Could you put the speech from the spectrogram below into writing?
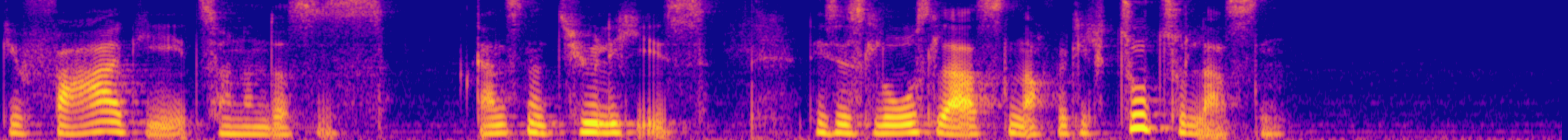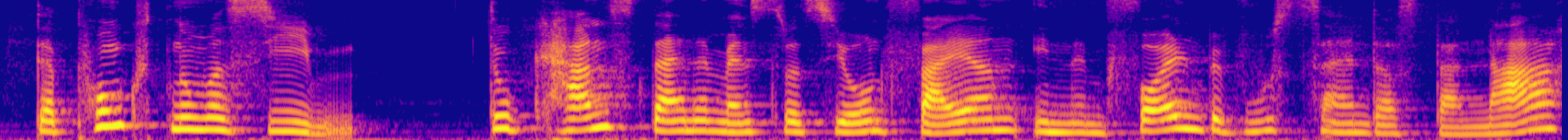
Gefahr geht, sondern dass es ganz natürlich ist, dieses Loslassen auch wirklich zuzulassen. Der Punkt Nummer 7. Du kannst deine Menstruation feiern in dem vollen Bewusstsein, dass danach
